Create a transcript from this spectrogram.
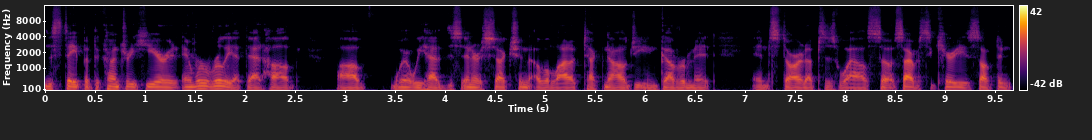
the state, but the country here. And we're really at that hub uh, where we have this intersection of a lot of technology and government and startups as well. So cybersecurity is something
